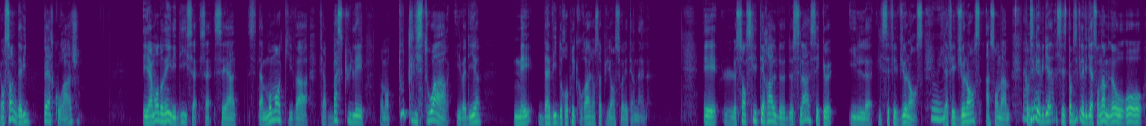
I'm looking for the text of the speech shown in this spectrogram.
Et on sent que David perd courage. Et à un moment donné, il est dit, c'est un, moment qui va faire basculer vraiment toute l'histoire. Il va dire, mais David reprit courage en s'appuyant sur l'Éternel. Et le sens littéral de, de cela, c'est que il, il s'est fait violence. Oui. Il a fait violence à son âme. Comme si avait dit, c'est comme si qu'il avait dit à son âme, non, oh, oh, oh,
